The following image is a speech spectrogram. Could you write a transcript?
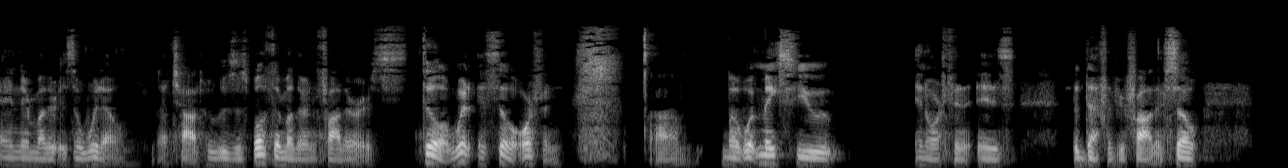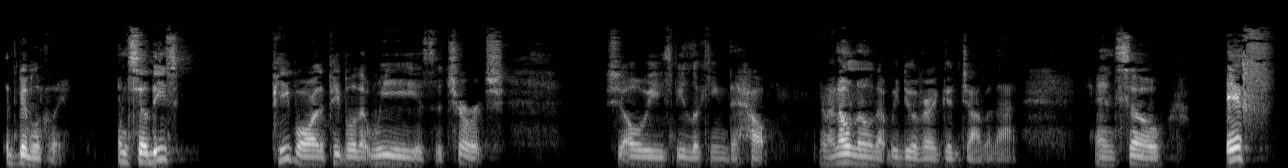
and their mother is a widow. A child who loses both their mother and father is still a wid- is still an orphan. Um, but what makes you an orphan is the death of your father. So biblically, and so these people are the people that we as the church should always be looking to help. And I don't know that we do a very good job of that. And so, if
